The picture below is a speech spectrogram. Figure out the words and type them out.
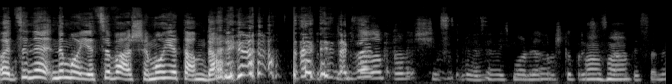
Е, Це не, не моє, це ваше, моє там далі. Так, чистити. Навіть можна трошки прочиститися, да?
